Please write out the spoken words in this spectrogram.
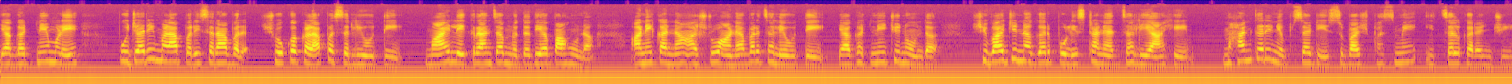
या घटनेमुळे पुजारी मळा परिसरावर शोककळा पसरली होती. माय लेकरांचा मृतदेह पाहून अनेकांना अश्रू अनावर झाले होते. या घटनेची नोंद शिवाजीनगर पोलीस ठाण्यात झाली आहे. महानकरी न्यूजसाठी सुभाष भस्मे इचलकरंजी.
